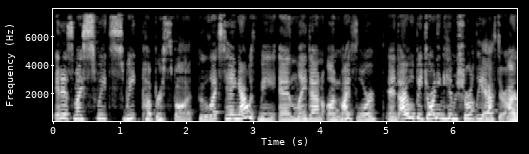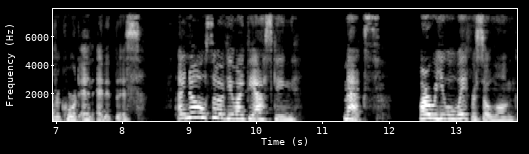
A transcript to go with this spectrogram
it is my sweet, sweet pupper Spot, who likes to hang out with me and lay down on my floor, and I will be joining him shortly after I record and edit this. I know some of you might be asking, Max, why were you away for so long?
